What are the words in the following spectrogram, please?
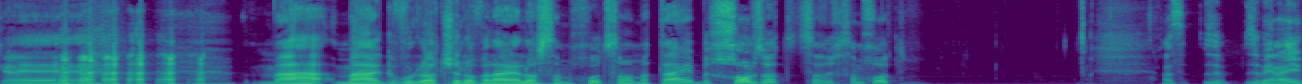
כן. אה, מה מה הגבולות של הובלה ללא סמכות? זאת אומרת, מתי בכל זאת צריך סמכות? אז זה, זה בעיניי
